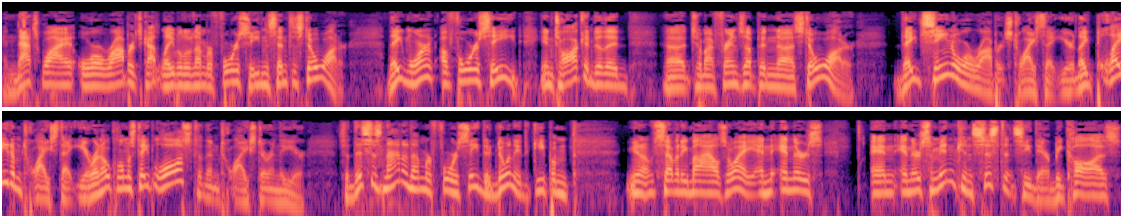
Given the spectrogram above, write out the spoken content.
And that's why Oral Roberts got labeled a number four seed and sent to Stillwater. They weren't a four seed. In talking to the uh, to my friends up in uh, Stillwater, They'd seen Oral Roberts twice that year. They played them twice that year, and Oklahoma State lost to them twice during the year. So this is not a number four seed. They're doing it to keep them, you know, seventy miles away. And and there's and and there's some inconsistency there because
